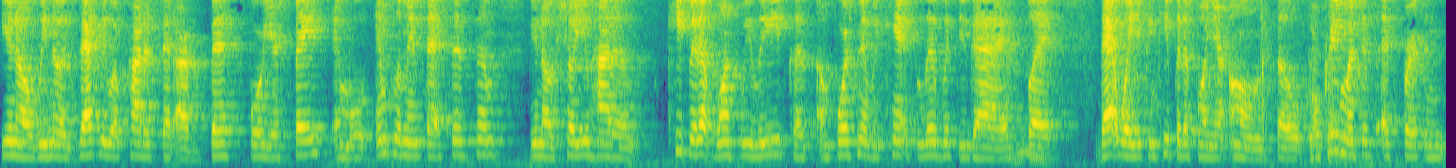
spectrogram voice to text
You know, we know exactly what products that are best for your space and we'll implement that system, you know, show you how to keep it up once we leave because unfortunately we can't live with you guys, mm-hmm. but that way you can keep it up on your own. So we're Okay. pretty much just experts in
